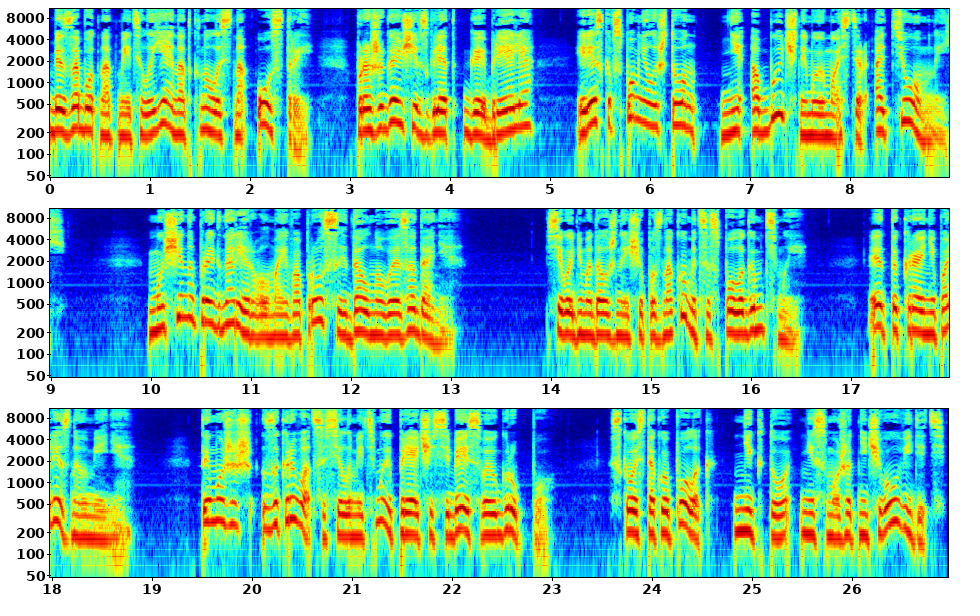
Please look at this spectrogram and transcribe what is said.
Беззаботно отметила я и наткнулась на острый, прожигающий взгляд Габриэля и резко вспомнила, что он не обычный мой мастер, а темный. Мужчина проигнорировал мои вопросы и дал новое задание. Сегодня мы должны еще познакомиться с пологом тьмы. Это крайне полезное умение. Ты можешь закрываться силами тьмы, пряча себя и свою группу. Сквозь такой полог никто не сможет ничего увидеть.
